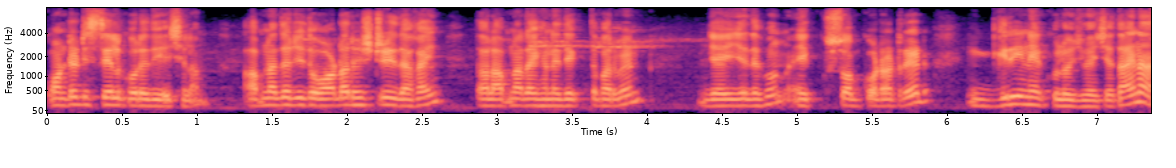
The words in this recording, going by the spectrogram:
কোয়ান্টিটি সেল করে দিয়েছিলাম। আপনাদের যদি অর্ডার হিস্ট্রি দেখাই, তাহলে আপনারা এখানে দেখতে পারবেন যে এই যে দেখুন, এই সব কটা ট্রেড গ্রিনে ক্লোজ হয়েছে, তাই না?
